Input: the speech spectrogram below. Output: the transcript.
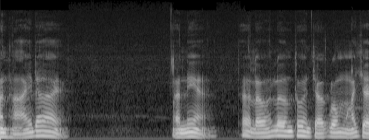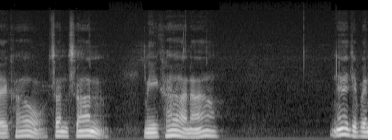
ันหายได้ อันเนี้ย ถ้าเราเริ่มต้นจากลมหายใจเข้า สั้นๆ มีค่านะนี่จะเป็น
